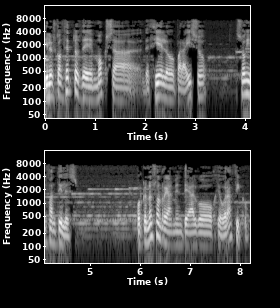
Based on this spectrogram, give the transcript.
Y los conceptos de moxa, de cielo, paraíso, son infantiles, porque no son realmente algo geográfico,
